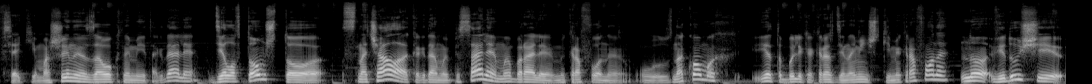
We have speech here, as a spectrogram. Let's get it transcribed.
всякие машины за окнами и так далее. Дело в том, что сначала, когда мы писали, мы брали микрофоны у знакомых, и это были как раз динамические микрофоны, но ведущие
